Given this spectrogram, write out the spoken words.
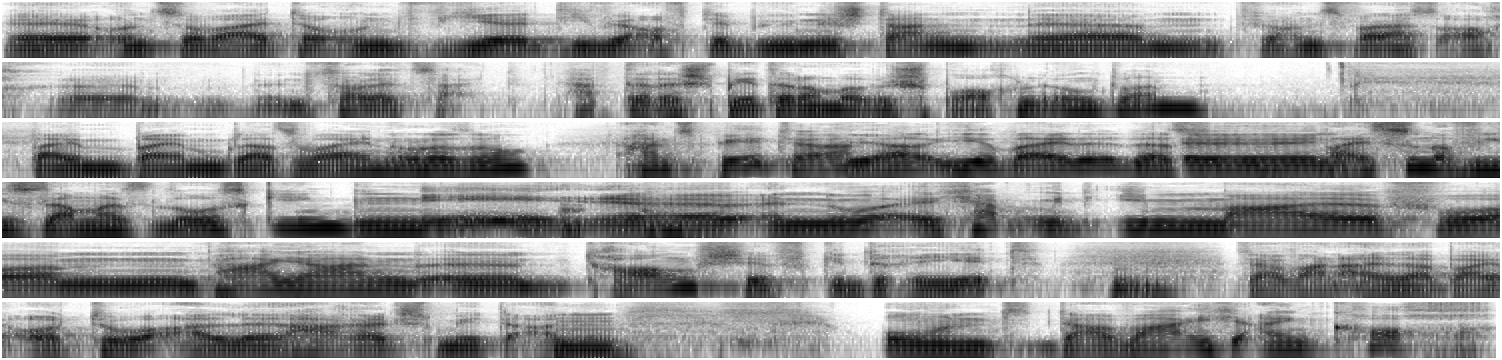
äh, und so weiter. Und wir, die wir auf der Bühne standen, äh, für uns war das auch äh, eine tolle Zeit. Habt ihr das später nochmal besprochen irgendwann? Beim, beim Glas Wein oder so? Hans-Peter? Ja, ihr beide. Das, äh, weißt du noch, wie es damals losging? Nee, äh, nur ich habe mit ihm mal vor ein paar Jahren äh, Traumschiff gedreht. Hm. Da waren alle dabei, Otto, alle, Harald Schmidt, alle. Hm. Und da war ich ein Koch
